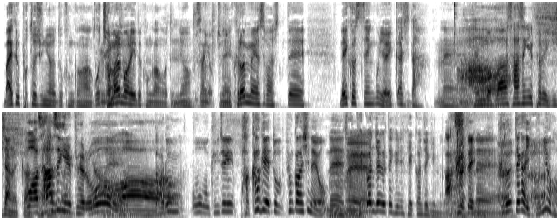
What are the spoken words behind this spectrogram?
마이클 포터 주니어도 건강하고. 저말 머레이도 건강하거든요. 부상이 없죠. 네, 지금. 그런 면에서 봤을 때 레이커스 행군 여기까지다. 네, 아. 덴버가 4승 1패로 이기지 않을까. 와 4승 1패로 와. 나름 오, 굉장히 박하게 또 평가하시네요. 네, 좀 객관적일 때 굉장히 객관적입니다. 아, 그럴 때, 네. 그럴 때가 있군요.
